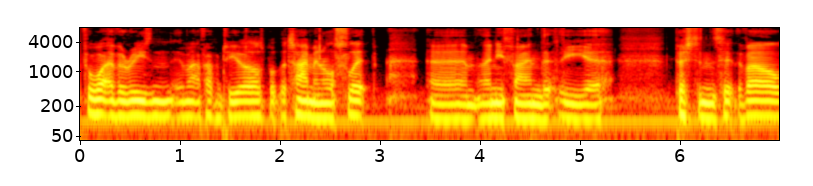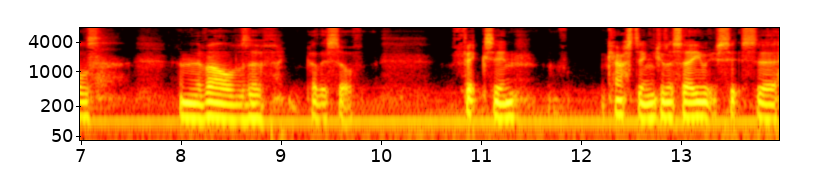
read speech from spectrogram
For whatever reason it might have happened to yours but the timing will slip um, and then you find that the uh, pistons hit the valves and the valves have got this sort of fixing casting should I say which sits uh,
